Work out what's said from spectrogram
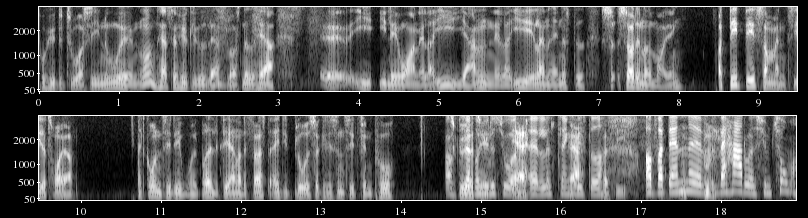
på hyttetur og sige, nu øh, mm, her ser hyggeligt ud, lad os slå os ned her øh, i, i leveren, eller i hjernen, eller i et eller andet andet sted, så, så er det noget møg, ikke? Og det er det, som man siger, tror jeg, at grunden til, at det er uhelbredeligt, det er, når det først er i dit blod, så kan det sådan set finde på Og tage på hyttetur Ja. alle tænkelige steder. præcis. Og hvordan, øh, hvad har du af symptomer?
